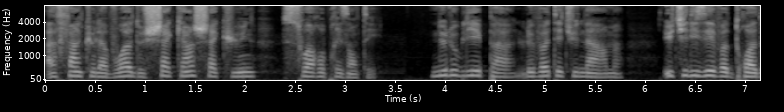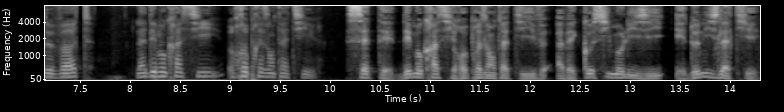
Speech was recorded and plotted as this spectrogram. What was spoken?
afin que la voix de chacun, chacune soit représentée. Ne l'oubliez pas, le vote est une arme. Utilisez votre droit de vote, la démocratie représentative. C'était Démocratie représentative avec Cosimo Lisi et Denise Latier.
